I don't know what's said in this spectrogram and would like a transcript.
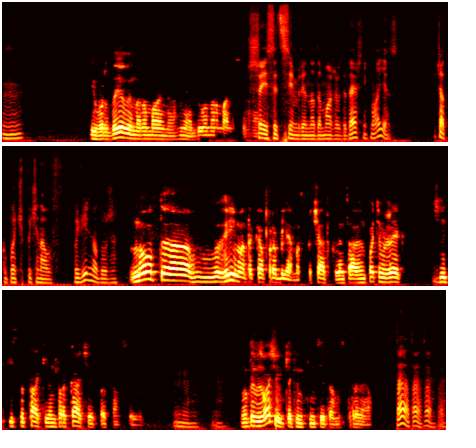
Угу. І вордили нормально. Ні, дуо нормально все грає. 67, блін, надамажив ДДшник, молодець. Спочатку поч- починав повільно дуже. Ну от е, в Гріма така проблема. Спочатку він, а він потім вже як швидкість атаки він прокачує, то там все. Мгм, мгм. Ну ти бачив, як він в кінці там стріляв? Та, та, та, та.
